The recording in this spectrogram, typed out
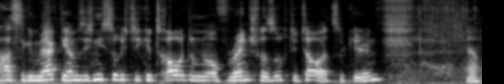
Ah, hast du gemerkt, die haben sich nicht so richtig getraut und nur auf Range versucht, die Tower zu killen. Ja.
